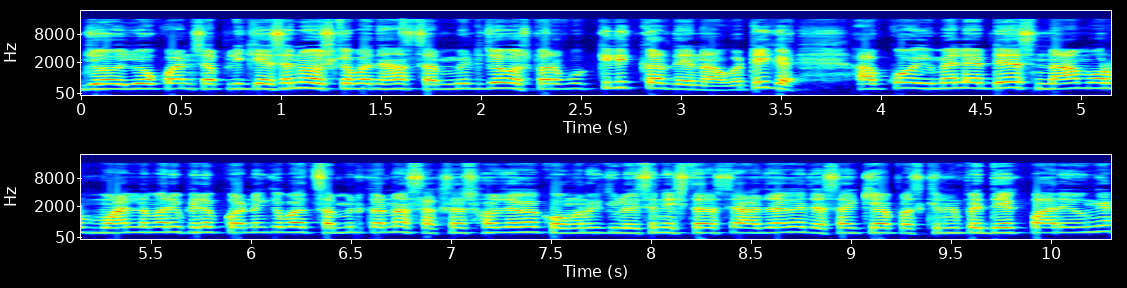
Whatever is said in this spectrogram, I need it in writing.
जो यो कॉइन्स एप्लीकेशन में, उसके बाद यहाँ सबमिट जो उस पर आपको क्लिक कर देना होगा, ठीक है? आपको ईमेल एड्रेस नाम और मोबाइल नंबर फिलअप करने के बाद सबमिट करना सक्सेस हो जाएगा कॉन्ग्रेचुलेसन इस तरह से आ जाएगा, जैसा कि आप स्क्रीन पर देख पा रहे होंगे।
